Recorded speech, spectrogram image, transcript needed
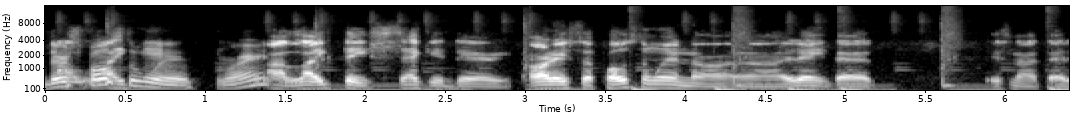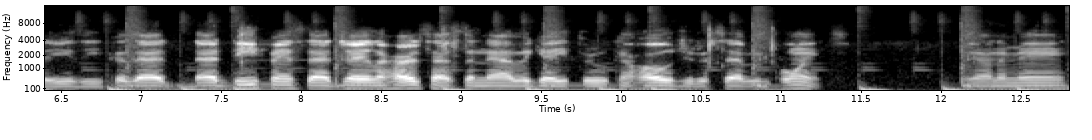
They're I supposed like- to win, right? I like they secondary. Are they supposed to win? No, no, it ain't that. It's not that easy because that that defense that Jalen Hurts has to navigate through can hold you to seven points. You know what I mean?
